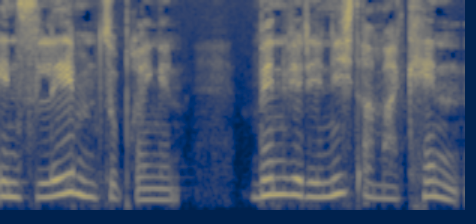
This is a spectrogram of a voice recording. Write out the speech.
ins Leben zu bringen, wenn wir die nicht einmal kennen.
